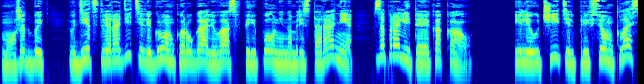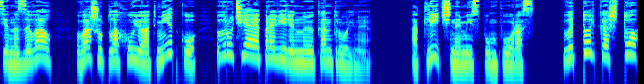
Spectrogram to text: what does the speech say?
Может быть, в детстве родители громко ругали вас в переполненном ресторане за пролитое какао? Или учитель при всем классе называл вашу плохую отметку, вручая проверенную контрольную? Отлично, мисс Пумпорос. Вы только что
